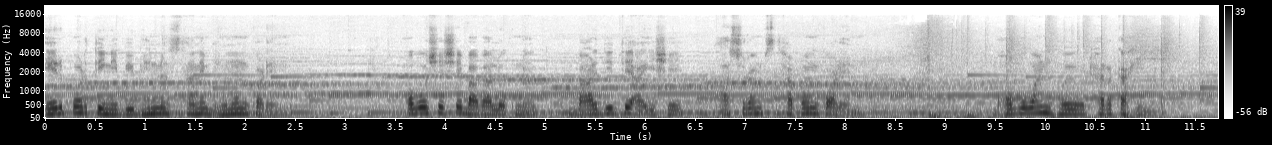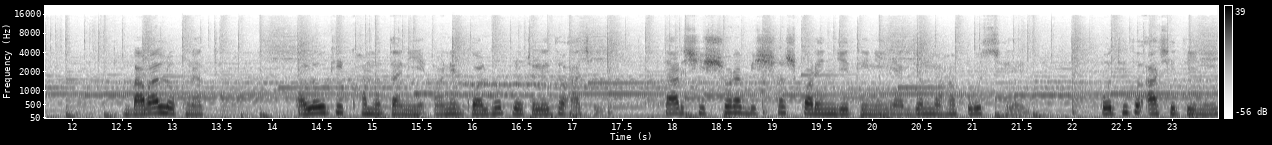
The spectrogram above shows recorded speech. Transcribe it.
এরপর তিনি বিভিন্ন স্থানে ভ্রমণ করেন। অবশেষে বাবা লোকনাথ বারদিতে এসে আশ্রম স্থাপন করেন। ভগবান হয়ে ওঠার কাহিনী। বাবা লোকনাথ অলৌকিক ক্ষমতা নিয়ে অনেক গল্প প্রচলিত আছে। তার শিষ্যরা বিশ্বাস করেন যে তিনি একজন মহাপুরুষ ছিলেন। কথিত আছে তিনি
